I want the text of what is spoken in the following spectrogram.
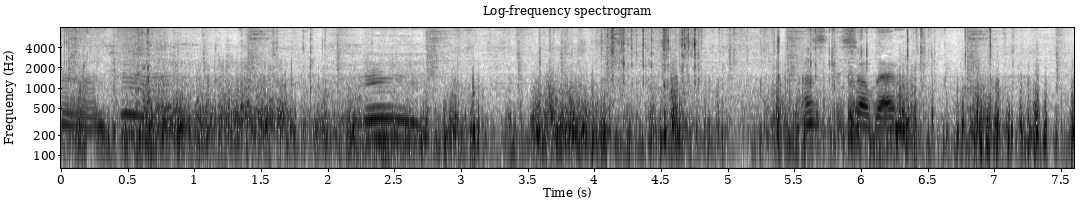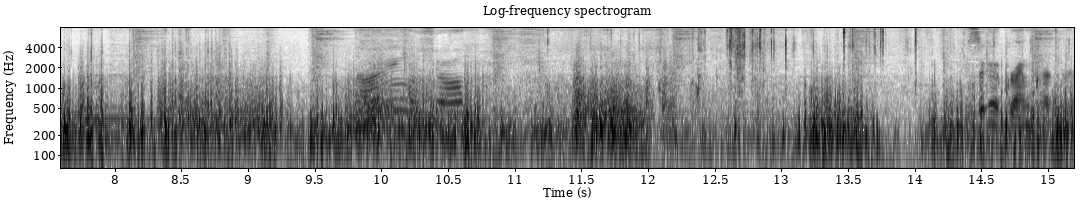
Um. That's so good. Mm. Not English, y'all. a graham cracker.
